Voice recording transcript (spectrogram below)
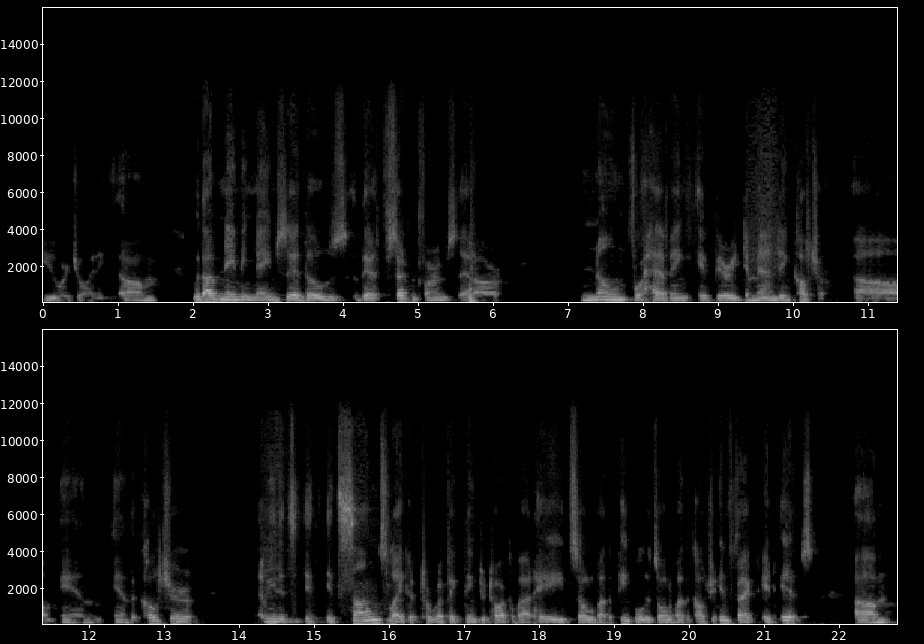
you are joining. Um, without naming names, there are those there are certain firms that are known for having a very demanding culture. Um, and and the culture, I mean, it's it it sounds like a terrific thing to talk about. Hey, it's all about the people. It's all about the culture. In fact, it is. Um,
